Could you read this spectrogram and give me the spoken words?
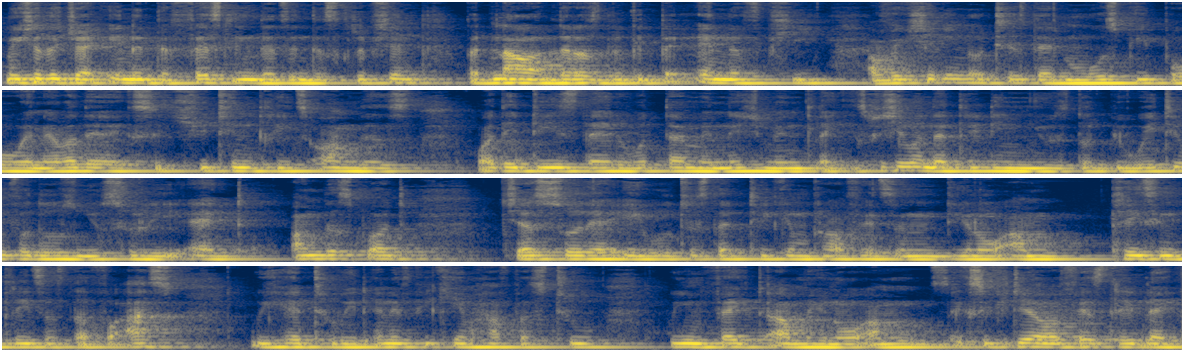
Make sure that you're in it, the first link that's in the description. But now let us look at the NFP. I've actually noticed that most people, whenever they're executing trades on this, what they do is that with their management, like especially when they're trading news, they'll be waiting for those news to react on the spot just so they're able to start taking profits and you know I'm placing trades and stuff for us we had to wait. Nfp came half past two. We in fact um you know um executed our first trade like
